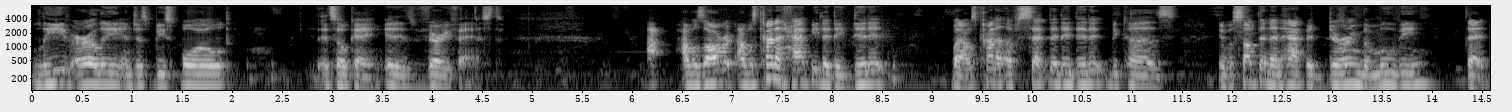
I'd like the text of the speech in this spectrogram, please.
leave early and just be spoiled, it's okay. It is very fast. I, I was already I was kind of happy that they did it, but I was kind of upset that they did it because it was something that happened during the movie that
